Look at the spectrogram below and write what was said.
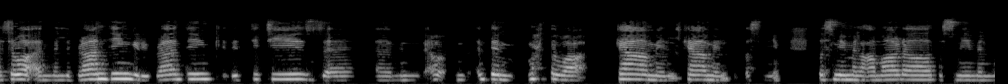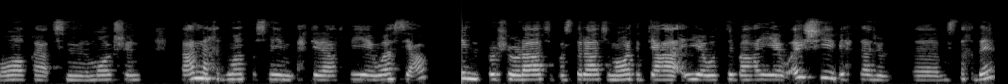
سواء من ال branding rebranding identities بنقدم محتوى كامل كامل بالتصميم. تصميم العمارة تصميم المواقع تصميم ال motion. فعندنا خدمات تصميم احترافية واسعة. البروشورات البوسترات المواد الدعائية والطباعية وأي شيء بيحتاجه المستخدم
